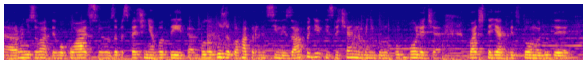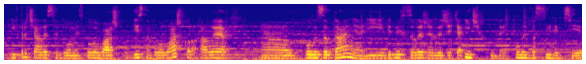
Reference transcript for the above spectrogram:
е, організувати евакуацію, забезпечення води. Та було дуже багато організаційних заходів. І звичайно, мені було бо- боляче бачити, як від втоми люди і втрачали свідомість. Було важко. Дійсно було важко, але були завдання, і від них залежало життя інших людей. Коли Васильівці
